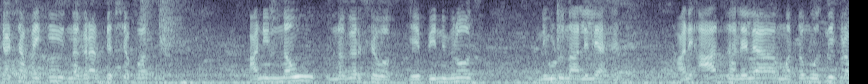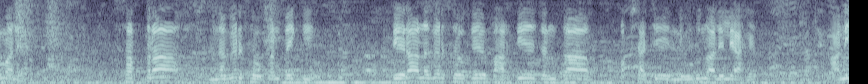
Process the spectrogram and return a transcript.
त्याच्यापैकी नगराध्यक्षपद आणि नऊ नगरसेवक हे बिनविरोध निवडून आलेले आहेत. आणि आज झालेल्या मतमोजणीप्रमाणे सतरा नगरसेवकांपैकी तेरा नगरसेवक हे भारतीय जनता पक्षाचे निवडून आलेले आहेत. आणि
